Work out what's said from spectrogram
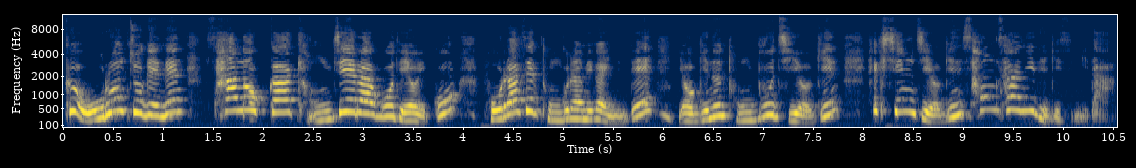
그 오른쪽에는 산업과 경제라고 되어 있고 보라색 동그라미가 있는데 여기는 동부 지역인 핵심 지역인 성산이 되겠습니다.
